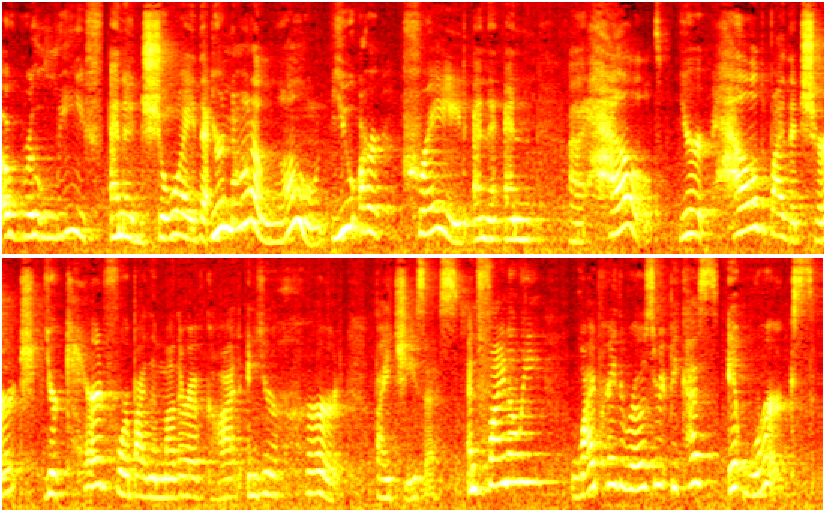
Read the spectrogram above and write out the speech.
a relief and a joy that you're not alone? You are prayed and and uh, held. You're held by the church, you're cared for by the Mother of God, and you're heard by Jesus. And finally, why pray the rosary? Because it works.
